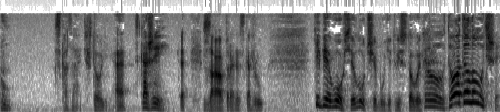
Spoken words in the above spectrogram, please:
Ну, сказать, что ли, а? Скажи. Завтра расскажу. Тебе вовсе лучше будет вестовых. То-то лучше.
